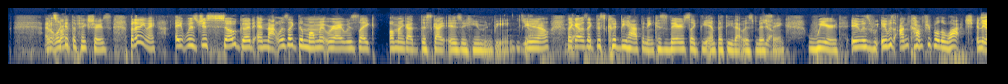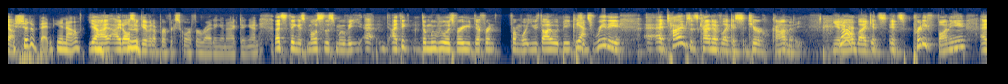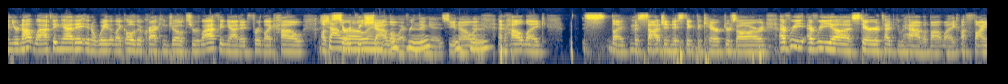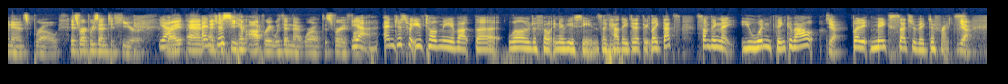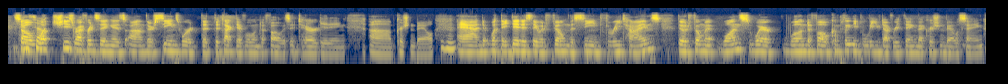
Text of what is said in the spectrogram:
I don't look at the pictures, but anyway, it was just so good, and that was like the moment where I was like. Oh my God, this guy is a human being. You know, like Yeah. I was like, this could be happening because there's like the empathy that was missing. Weird. It was it was uncomfortable to watch, and Yeah. it should have been. You know. Yeah, I, I'd Mm. also give it a perfect score for writing and acting. And that's the thing is, most of this movie, uh, I think the movie was very different from what you thought it would be because Yeah. it's really, at times, it's kind of like a satirical comedy. You Yeah. know, like it's it's pretty funny, and you're not laughing at it in a way that like, oh, they're cracking jokes. You're laughing at it for like how absurdly and- shallow mhm, everything is, you know, and mhm. and how like like misogynistic the characters are and every every uh stereotype you have about like a finance bro is represented here Yeah. right and And and, to see him operate within that world is very fun Yeah, and just what you've told me about the Willem Dafoe interview scenes, like Mm-hmm. how they did it through, like that's something that you wouldn't think about. Yeah. But it makes such a big difference. yeah so, so- what she's referencing is um, there's scenes where the detective Willem Dafoe is interrogating um, Christian Bale, Mhm. and what they did is they would film the scene three times. They would film it once where Willem Dafoe completely believed everything that Christian Bale was saying.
